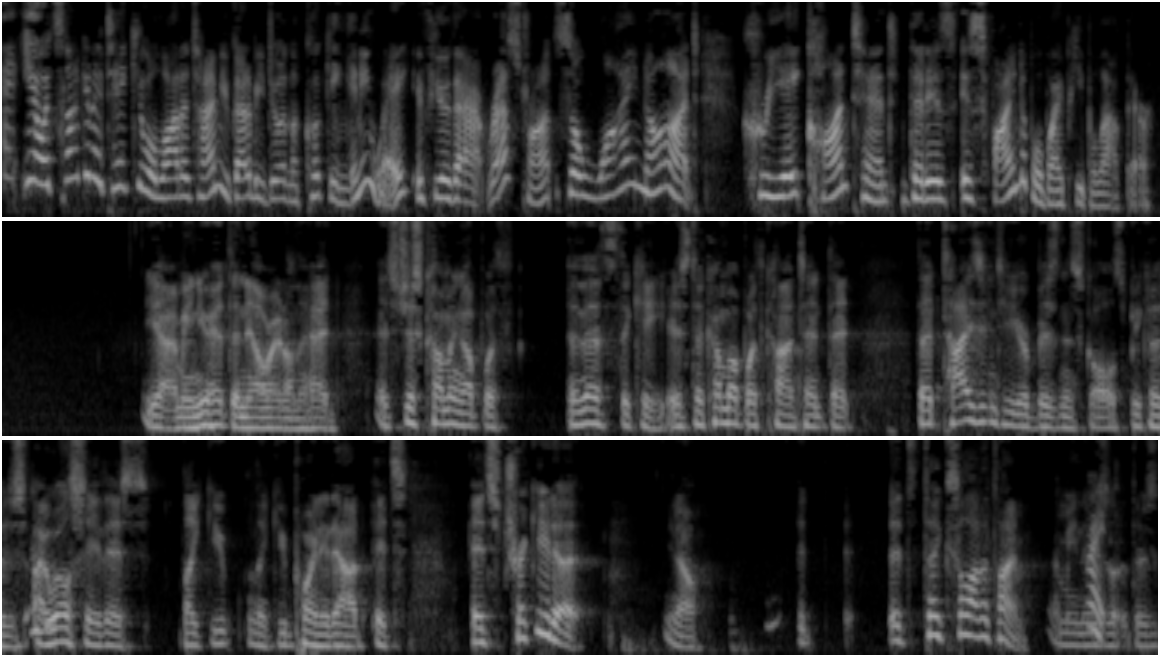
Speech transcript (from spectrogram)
And, you know, it's not going to take you a lot of time. You've got to be doing the cooking anyway if you're that restaurant. So why not create content that is, is findable by people out there? Yeah. I mean, you hit the nail right on the head. It's just coming up with, and that's the key is to come up with content that, that ties into your business goals because mm-hmm. I will say this, like you like you pointed out, it's it's tricky to, you know, it it takes a lot of time. I mean, there's right. a, there's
